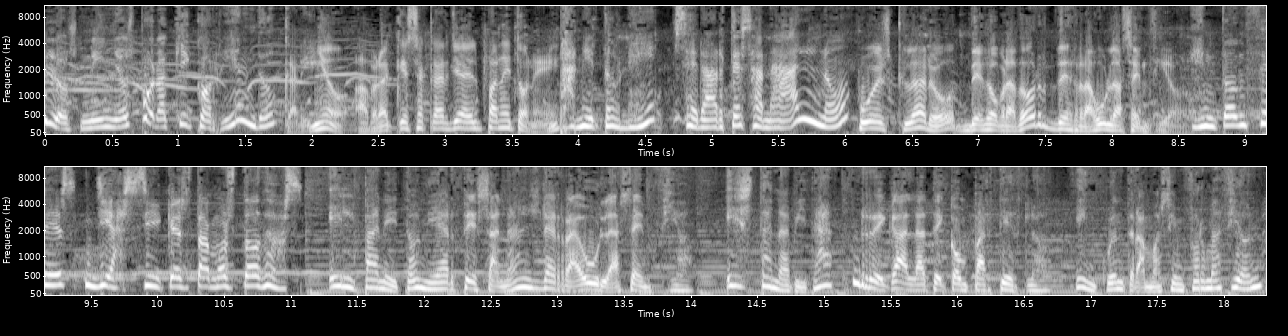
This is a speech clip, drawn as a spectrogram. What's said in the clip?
los niños por aquí corriendo. Cariño, habrá que sacar ya el panetone. ¿Panetone? Será artesanal, ¿no? Pues claro, del obrador de Raúl Asencio. Entonces, ya sí que estamos todos. El panetone artesanal de Raúl Asencio. Esta Navidad regálate compartirlo. Encuentra más información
